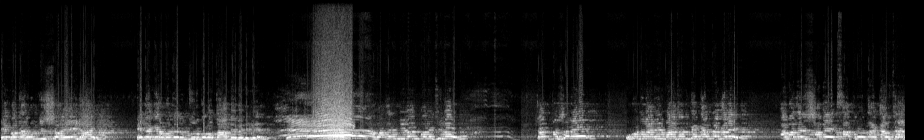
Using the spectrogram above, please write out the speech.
এ কথার উদ্দেশ্য এই নয় এটাকে আমাদের দুর্বলতা ভেবে নেবেন। আমাদের মিলন বলেছিল, চোদ্দ সালে উপজেলা নির্বাচনকে কেন্দ্র করে আমাদের সাবেক ছাত্রতা কালচার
